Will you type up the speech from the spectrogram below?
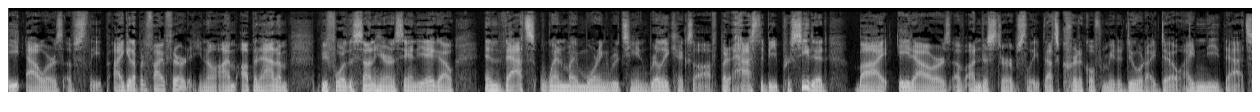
eight hours of sleep. I get up at 5.30. You know, I'm up and at 'em before the sun here in San Diego. And that's when my morning routine really kicks off. But it has to be preceded by eight hours of undisturbed sleep. That's critical for me to do what I do. I need that.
